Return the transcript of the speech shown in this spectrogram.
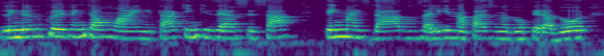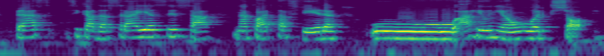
lembrando que o evento é online, tá? Quem quiser acessar, tem mais dados ali na página do operador para se cadastrar e acessar na quarta-feira a reunião, o workshop.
